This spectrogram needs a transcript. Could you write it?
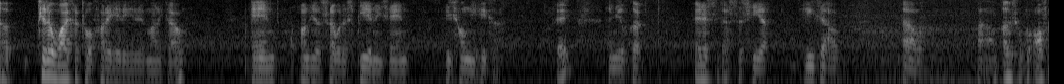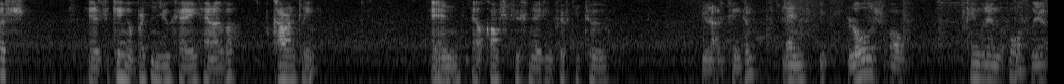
uh, Tira Waikato Wharehere Here Manukau and on the other side with a spear in his hand is Hongi Hika. Okay? And you've got Ernest Augustus here. He's our, our uh, oath of office as the King of Britain, UK, Hanover, currently. And our Constitution 1852, United Kingdom. And laws of King William IV, we are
